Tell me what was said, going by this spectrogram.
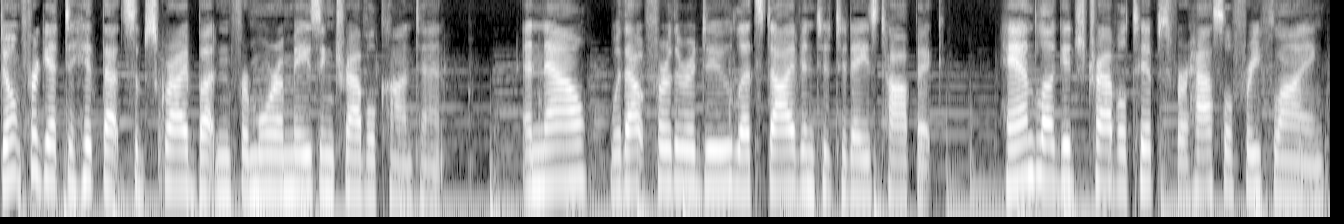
Don't forget to hit that subscribe button for more amazing travel content. And now, without further ado, let's dive into today's topic. Hand luggage travel tips for hassle-free flying.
